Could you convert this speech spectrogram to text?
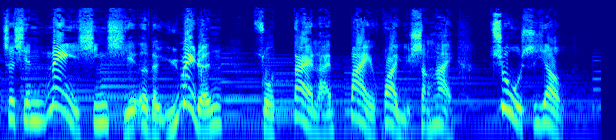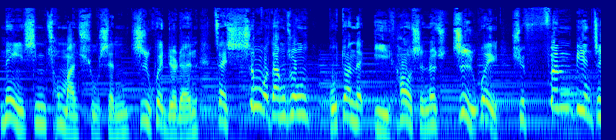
这些内心邪恶的愚昧人。所带来败坏与伤害，就是要内心充满属神智慧的人，在生活当中不断的倚靠神的智慧，去分辨这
